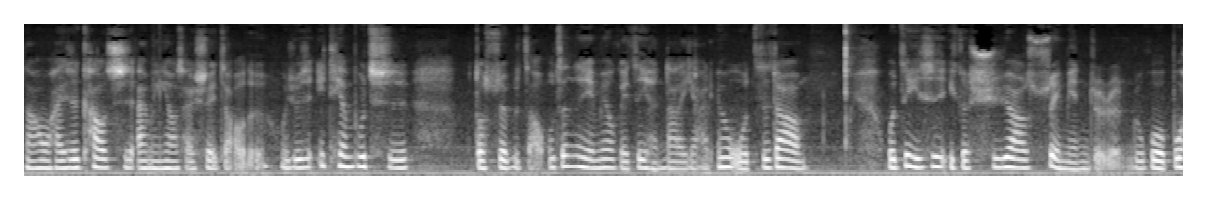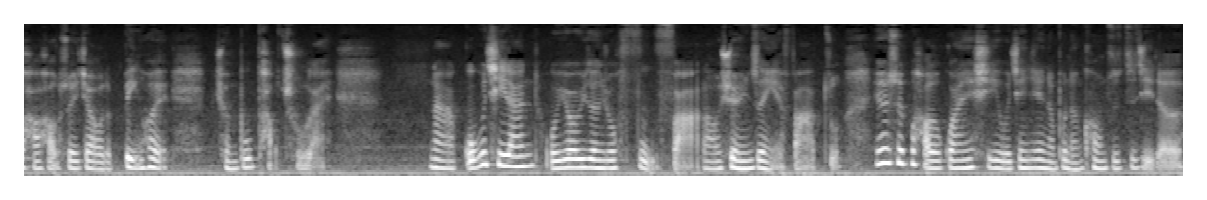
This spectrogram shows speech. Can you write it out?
然后我还是靠吃安眠药才睡着的。我就是一天不吃都睡不着，我真的也没有给自己很大的压力，因为我知道我自己是一个需要睡眠的人，如果不好好睡觉，我的病会全部跑出来。那果不其然，我忧郁症就复发，然后眩晕症也发作。因为睡不好的关系，我渐渐的不能控制自己的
